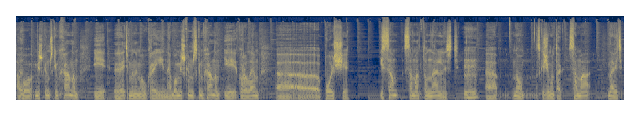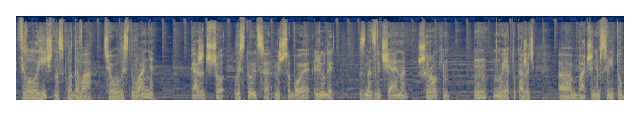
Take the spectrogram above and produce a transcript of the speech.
або між кримським ханом і гетьманами України, або між кримським ханом і королем е, е, Польщі, і сам сама тональність Угу. е, ну, скажімо так, сама навіть філологічна складова цього листування кажуть, що листуються між собою люди з надзвичайно широким, Угу. ну як то кажуть, е, баченням світу,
